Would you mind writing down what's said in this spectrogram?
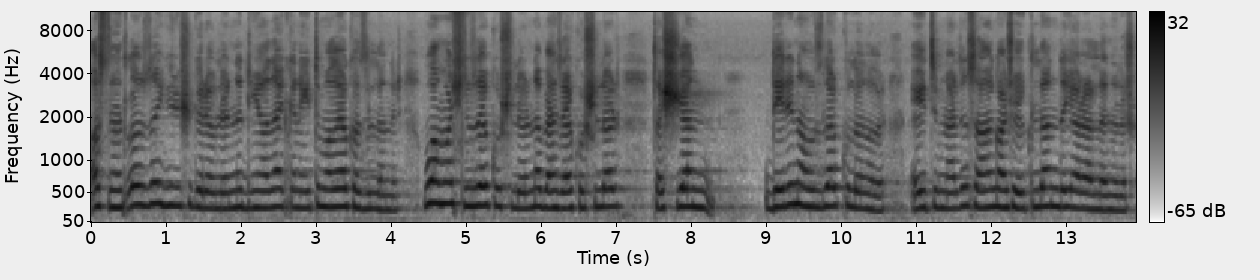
Astronotlar uzay yürüyüşü görevlerine dünyadayken eğitim alarak hazırlanır. Bu amaçla uzay koşullarına benzer koşullar taşıyan derin havuzlar kullanılır. Eğitimlerde sağanak karşılıklıdan da yararlanılır.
